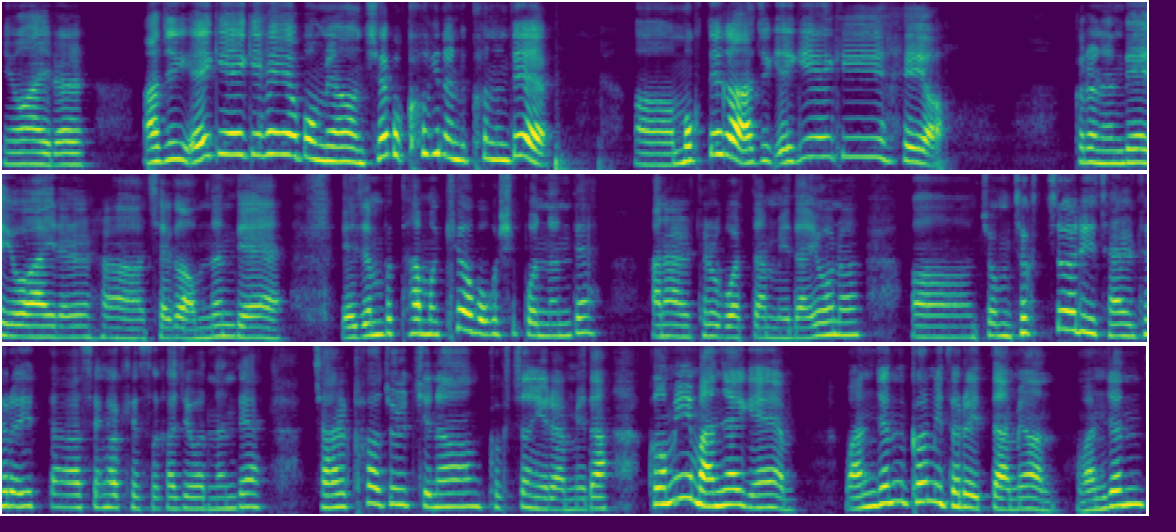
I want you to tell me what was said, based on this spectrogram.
이 아이를 아직 애기애기 해요 보면 제법 크기는 크는데 어, 목대가 아직 애기애기해요. 그러는데 요 아이를 어, 제가 없는데 예전부터 한번 키워보고 싶었는데 하나를 들고 왔답니다. 요는 어, 좀 적절히 잘 들어있다 생각해서 가져왔는데 잘 커줄지는 걱정이랍니다. 금이 만약에 완전 금이 들어있다면 완전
